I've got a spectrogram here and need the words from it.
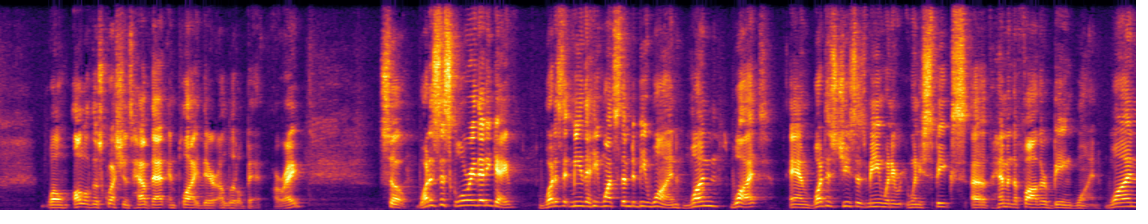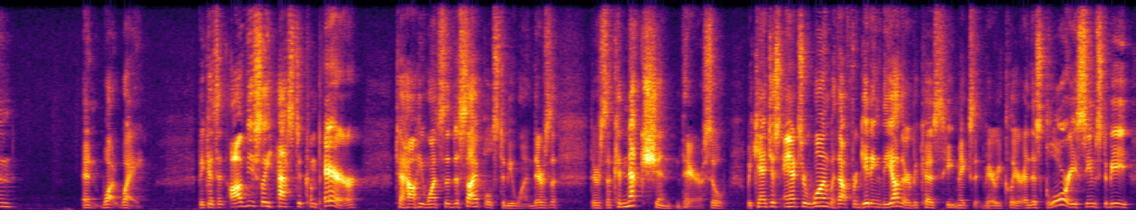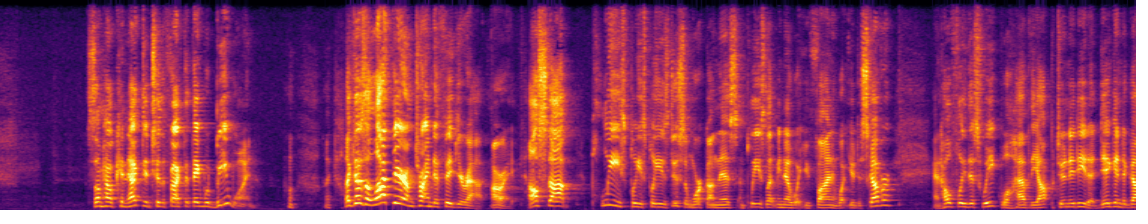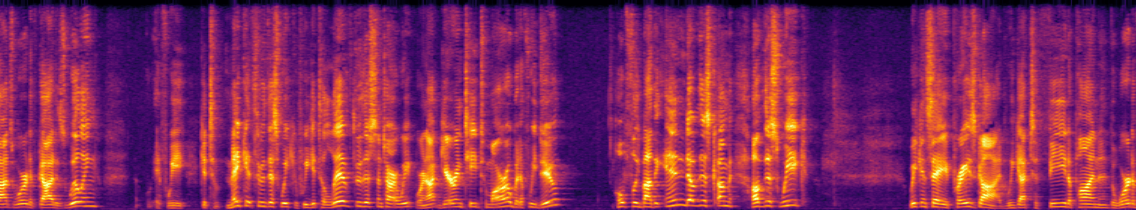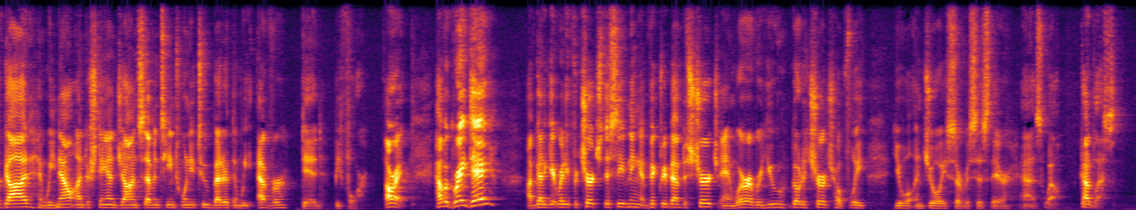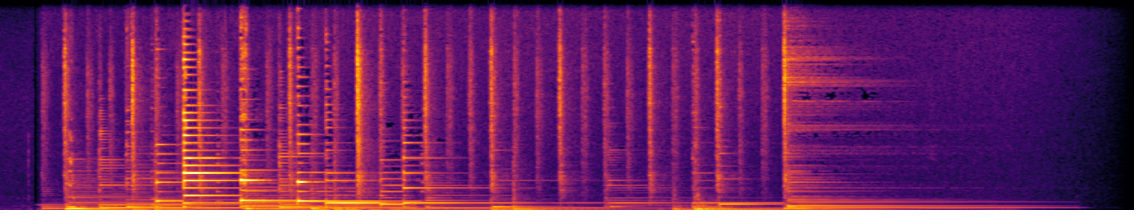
Well, all of those questions have that implied there a little bit, all right? So, what is this glory that he gave? What does it mean that he wants them to be one? One what? And what does Jesus mean when he when he speaks of him and the Father being one? One in what way? Because it obviously has to compare to how he wants the disciples to be one. There's a there's a connection there. So we can't just answer one without forgetting the other because he makes it very clear. And this glory seems to be somehow connected to the fact that they would be one. like there's a lot there I'm trying to figure out. All right, I'll stop. Please, please, please do some work on this and please let me know what you find and what you discover. And hopefully this week we'll have the opportunity to dig into God's Word if God is willing. If we get to make it through this week, if we get to live through this entire week, we're not guaranteed tomorrow, but if we do, hopefully by the end of this come of this week, we can say, Praise God. We got to feed upon the Word of God, and we now understand John 17 22 better than we ever did before. All right. Have a great day. I've got to get ready for church this evening at Victory Baptist Church, and wherever you go to church, hopefully you will enjoy services there as well. God bless.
